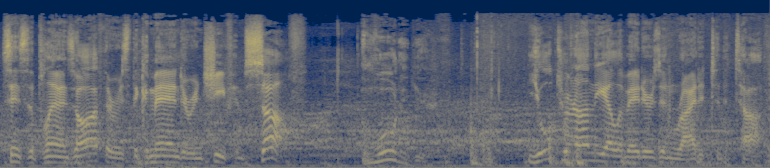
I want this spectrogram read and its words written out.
since the plan's author is the commander-in-chief himself, I'm warning you. you'll turn on the elevators and ride it to the top.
